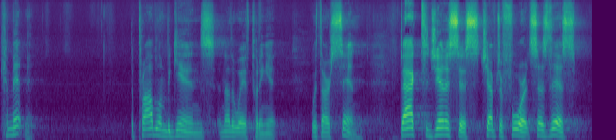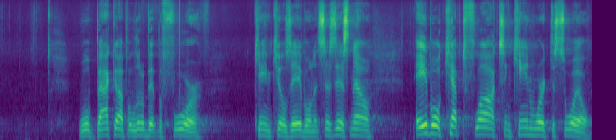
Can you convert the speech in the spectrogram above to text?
commitment. The problem begins, another way of putting it, with our sin. Back to Genesis chapter 4, it says this. We'll back up a little bit before Cain kills Abel, and it says this Now, Abel kept flocks, and Cain worked the soil.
